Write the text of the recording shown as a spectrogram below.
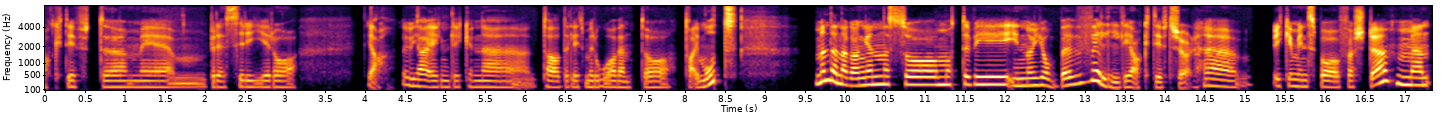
aktivt eh, med mm, presserier og ja, vi har egentlig kunnet ta det litt med ro og vente og ta imot. Men denne gangen så måtte vi inn og jobbe veldig aktivt sjøl. Eh, ikke minst på første, men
